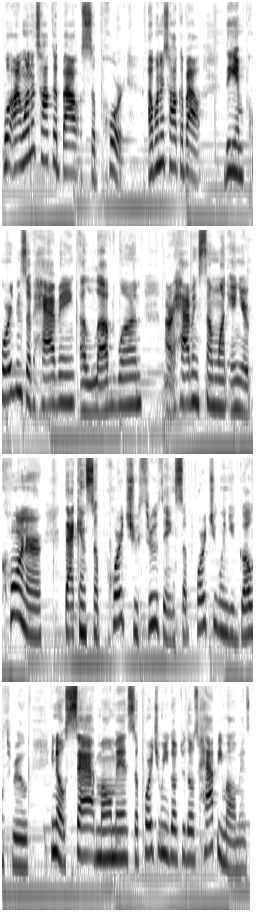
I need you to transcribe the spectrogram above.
Well, I want to talk about support. I want to talk about the importance of having a loved one or having someone in your corner that can support you through things, support you when you go through, you know, sad moments, support you when you go through those happy moments.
